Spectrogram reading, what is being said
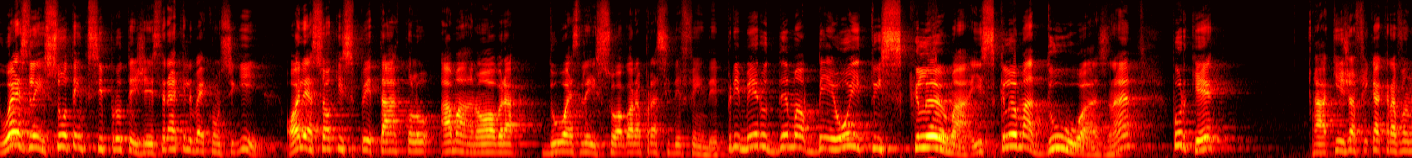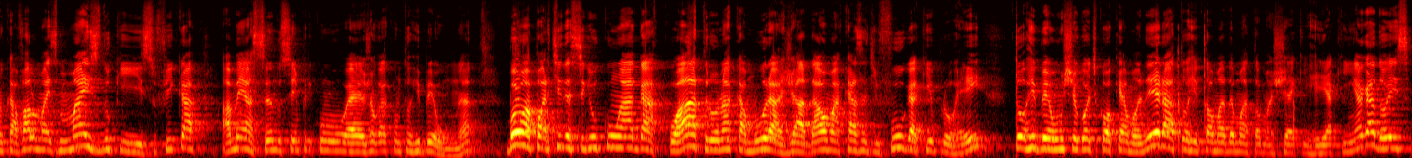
Wesley So tem que se proteger, será que ele vai conseguir? Olha só que espetáculo a manobra do Wesley So agora para se defender. Primeiro dama B8 exclama, exclama duas, né? Porque Aqui já fica cravando o cavalo, mas mais do que isso, fica ameaçando sempre com é, jogar com torre B1, né? Bom, a partida seguiu com H4, o Nakamura já dá uma casa de fuga aqui pro rei. Torre B1 chegou de qualquer maneira, a torre toma dama toma cheque, rei aqui em H2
